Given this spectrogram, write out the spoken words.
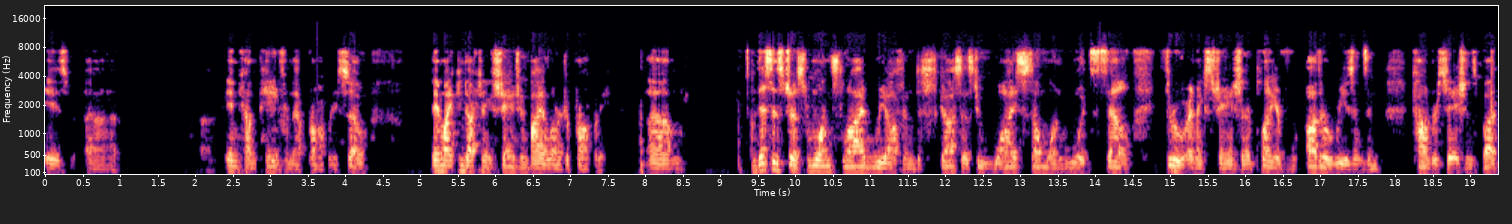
is uh, uh, income paid from that property. So they might conduct an exchange and buy a larger property. Um, this is just one slide we often discuss as to why someone would sell through an exchange. There are plenty of other reasons and conversations, but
